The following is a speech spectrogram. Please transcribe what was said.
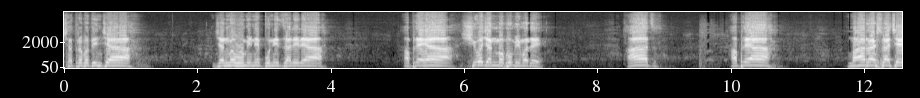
छत्रपतींच्या जन्मभूमीने पुनीत झालेल्या आपल्या ह्या शिवजन्मभूमीमध्ये आज आपल्या महाराष्ट्राचे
